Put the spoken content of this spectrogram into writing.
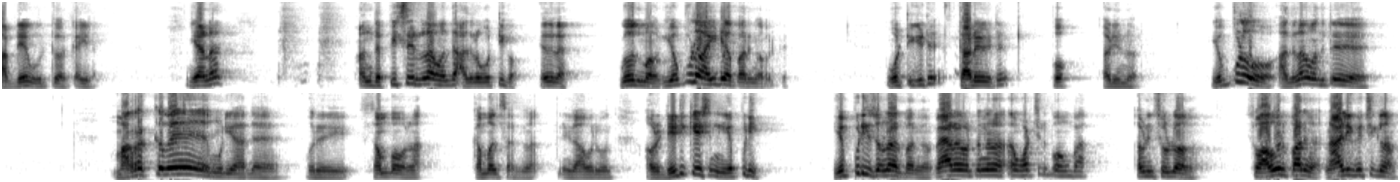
அப்படியே உருட்டுவார் கையில். ஏன்னா அந்த பிசிறுலாம் வந்து அதில் ஒட்டிக்கும். எதில்? கோதுமை எவ்வளோ ஐடியா பாருங்க அவருக்கு. ஒட்டிக்கிட்டு தடவிட்டு போ அப்படின்னுவார். எவ்வளோ அதெல்லாம் வந்துட்டு மறக்கவே முடியாத ஒரு சம்பவம்லாம் கமல் சார்லாம் இது அவர் வந்து அவர் டெடிகேஷன் எப்படி? எப்படி சொன்னார் பாருங்க. வேற ஒருத்தன உடச்சிட்டு போங்கப்பா அப்படின்னு சொல்லுவாங்க. ஸோ அவர் பாருங்க நாளைக்கு வச்சுக்கலாம்.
